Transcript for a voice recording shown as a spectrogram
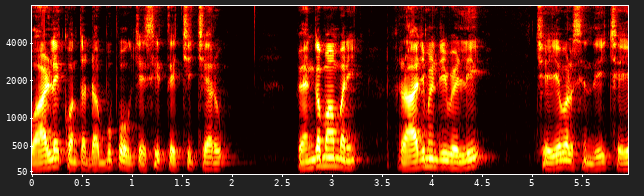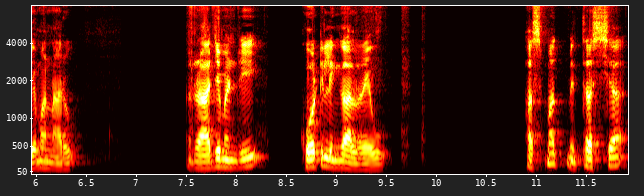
వాళ్ళే కొంత డబ్బు పోగు చేసి తెచ్చిచ్చారు. వెంగమామని రాజమండ్రి వెళ్ళి చేయవలసింది చేయమన్నారు. రాజమండ్రి కోటిలింగాలరేవు అస్మత్ మిత్రస్య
